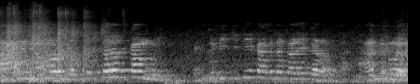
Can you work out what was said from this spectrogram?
आम्ही मनावर घेतलं तरच काम होईल. तुम्ही किती कागद काळे करा. आम्ही मनावर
